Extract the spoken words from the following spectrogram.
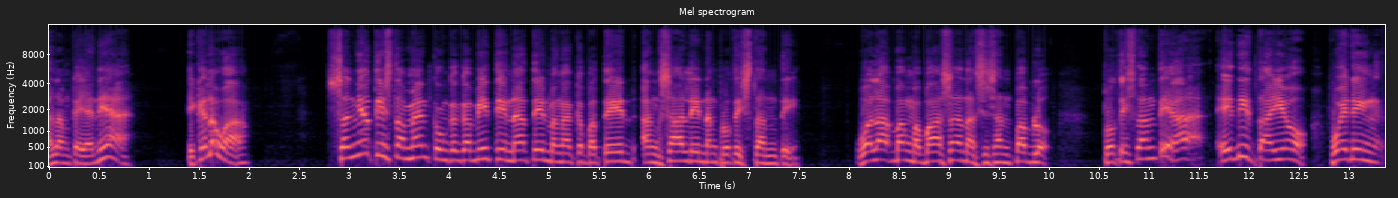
Alam kaya niya? Ikalawa, sa New Testament, kung gagamitin natin mga kapatid, ang salin ng protestante, wala bang mabasa na si San Pablo? Protestante ha? Eh di tayo pwedeng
